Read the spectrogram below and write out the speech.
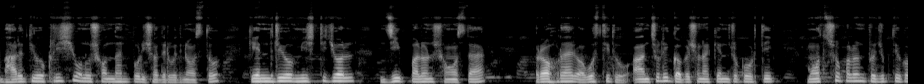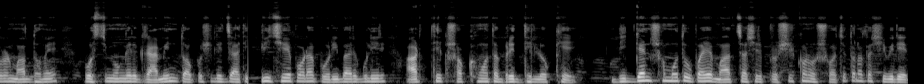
ভারতীয় কৃষি অনুসন্ধান পরিষদের অধীনস্থ কেন্দ্রীয় মিষ্টি জল জীব পালন সংস্থা রহড়ায় অবস্থিত আঞ্চলিক গবেষণা কেন্দ্র কর্তৃক মৎস্য পালন প্রযুক্তিকরণ মাধ্যমে পশ্চিমবঙ্গের গ্রামীণ তপশিলি জাতি পিছিয়ে পড়া পরিবারগুলির আর্থিক সক্ষমতা বৃদ্ধির লক্ষ্যে বিজ্ঞানসম্মত উপায়ে মাছ চাষের প্রশিক্ষণ ও সচেতনতা শিবিরের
